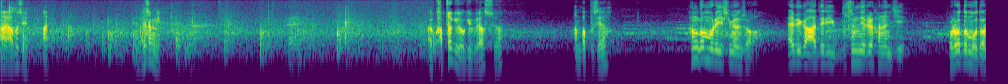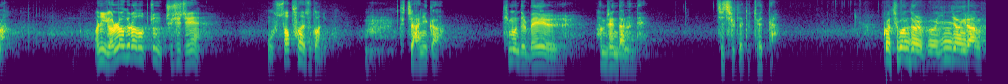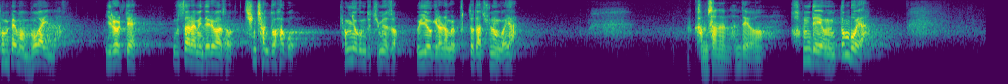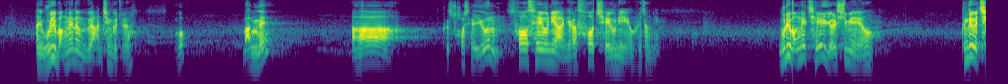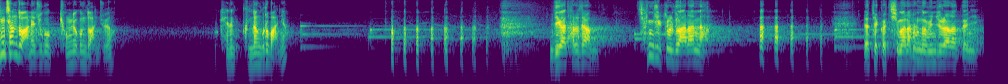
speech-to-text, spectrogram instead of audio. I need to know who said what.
Speaker 1: 아 아버지, 아 회장님. 아, 갑자기 여기 왜 왔어요? 안 바쁘세요?
Speaker 2: 한 건물에 있으면서 애비가 아들이 무슨 일을 하는지 보러도 못 오나.
Speaker 1: 아니 연락이라도 좀 주시지. 뭐 서프라이즈도 아니고.
Speaker 2: 듣자 하니까 팀원들 매일 밤샌다는데 지칠 때도 됐다. 그 직원들 그 인정이랑 돈 빼면 뭐가 있나? 이럴 때 웃사람이 내려와서 칭찬도 하고 격려금도 주면서 의욕이라는 걸 붙돋아 주는 거야.
Speaker 1: 감사는 한데요.
Speaker 2: 헌대요는 또 뭐야?
Speaker 1: 아니 우리 막내는 왜 안 챙겨줘요?
Speaker 2: 뭐? 막내? 아, 그 서세윤.
Speaker 1: 서세윤이 아니라 서재윤이에요, 회장님. 우리 막내 제일 열심히 해요. 근데 왜 칭찬도 안 해주고 격려금도 안 줘요? 걔는 금단그룹 아니야?
Speaker 2: 네가 다른 사람 챙길 줄도 알았나? 여태껏 지만 하는 놈인 줄 알았더니.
